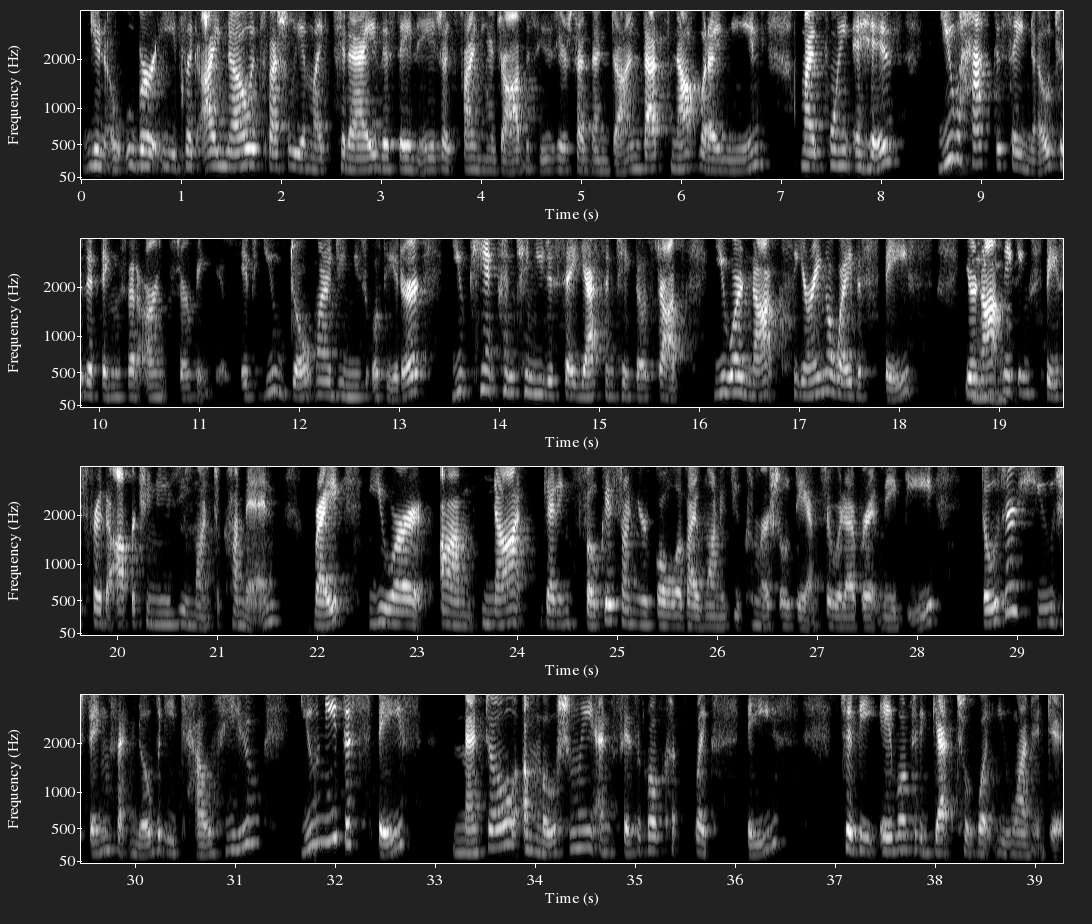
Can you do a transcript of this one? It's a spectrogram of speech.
you know Uber Eats. Like I know especially in like today, this day and age, like finding a job is easier said than done. That's not what I mean. My point is you have to say no to the things that aren't serving you. If you don't want to do musical theater, you can't continue to say yes and take those jobs. You are not clearing away the space. You're not Mhm. making space for the opportunities you want to come in, right? You are um, not getting focused on your goal of I want to do commercial dance or whatever it may be. Those are huge things that nobody tells you. You need the space, mental, emotionally, and physical like space to be able to get to what you want to do.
